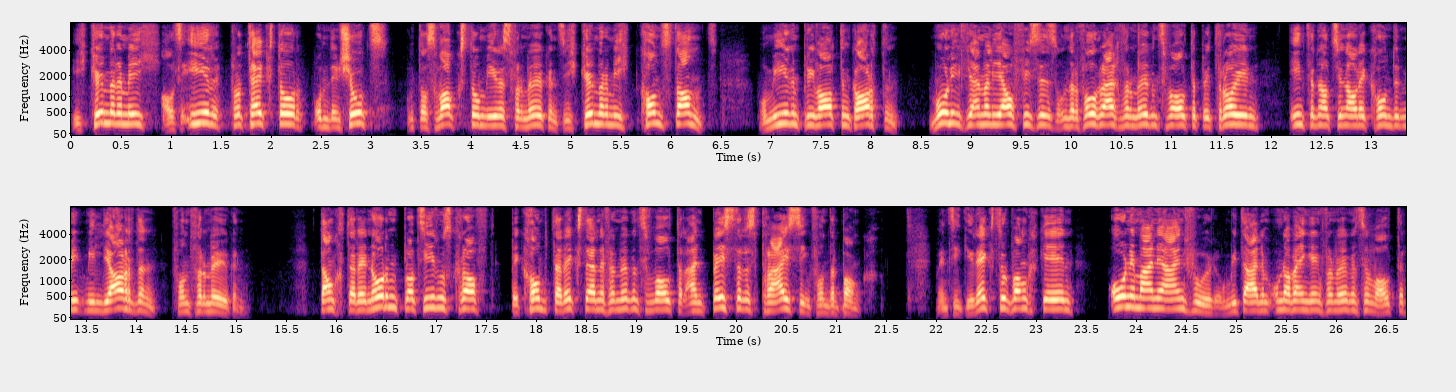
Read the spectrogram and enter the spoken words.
Ich kümmere mich als Ihr Protektor um den Schutz und das Wachstum Ihres Vermögens. Ich kümmere mich konstant um Ihren privaten Garten. Multifamily Offices und erfolgreiche Vermögensverwalter betreuen internationale Kunden mit Milliarden von Vermögen. Dank der enormen Platzierungskraft bekommt der externe Vermögensverwalter ein besseres Pricing von der Bank. Wenn Sie direkt zur Bank gehen, ohne meine Einfuhr und mit einem unabhängigen Vermögensverwalter,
